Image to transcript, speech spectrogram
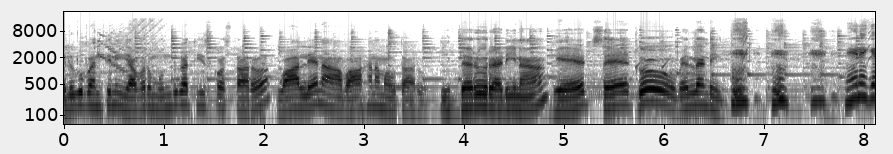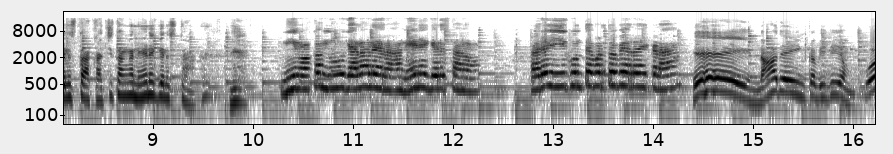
ఎలుగు బంతిని ఎవరు ముందుగా తీసుకొస్తారో వాళ్ళే నా వాహనం అవుతారు ఇద్దరు రెడీనా? Get set go. వెళ్ళండి. నేనే గెలుస్తా. ఖచ్చితంగా నేనే గెలుస్తా. నీ మొత్తం నువ్వు గెలవలేరా నేనే గెలుస్తాను. అరే ఈ గుంత ఎవరితో వేర్రా ఇక్కడ? ఏ నాదే ఇంకా విజయం. ఓ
